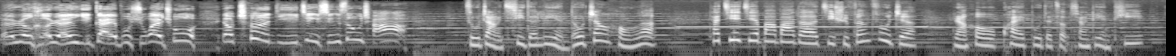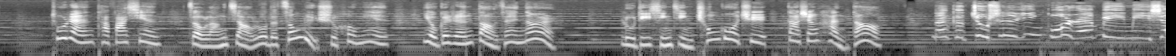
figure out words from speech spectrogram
任何人一概不许外出，要彻底进行搜查。组长气得脸都涨红了，他结结巴巴的继续吩咐着，然后快步的走向电梯。突然，他发现走廊角落的棕榈树后面有个人倒在那儿。鲁迪刑警冲过去，大声喊道：“那个就是英国人毕米修！”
